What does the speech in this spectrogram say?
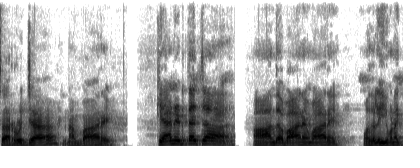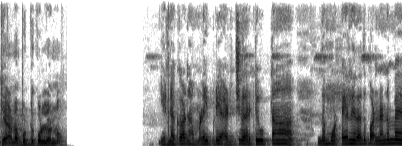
சரோஜா நான் வாரேன். கேன் எடுத்தாச்சா? ஆ அந்த வாரேன் வாரேன் முதல்ல இவனை கேனை போட்டு கொள்ளணும். என்னக்கா நம்மளை இப்படி அடிச்சு விரட்டி விட்டான். இந்த மொட்டையில ஏதாவது பண்ணணுமே.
